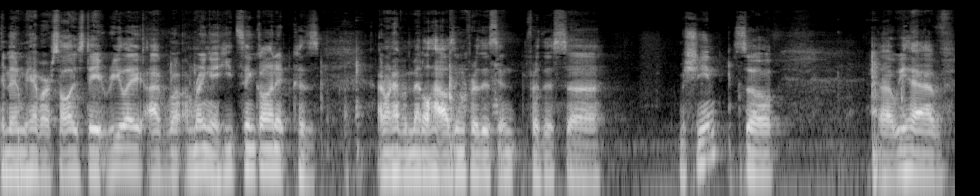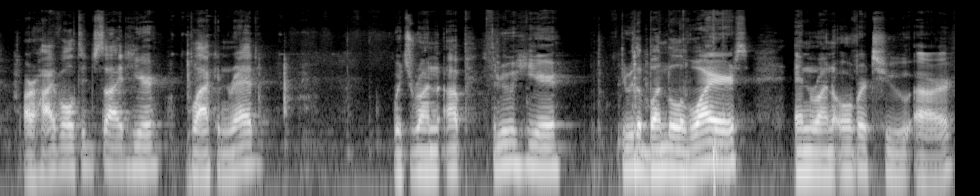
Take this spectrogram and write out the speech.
And then we have our solid state relay. i am running a heatsink on it because I don't have a metal housing for this in, for this uh, machine. So uh, we have our high voltage side here, black and red, which run up through here, through the bundle of wires, and run over to our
